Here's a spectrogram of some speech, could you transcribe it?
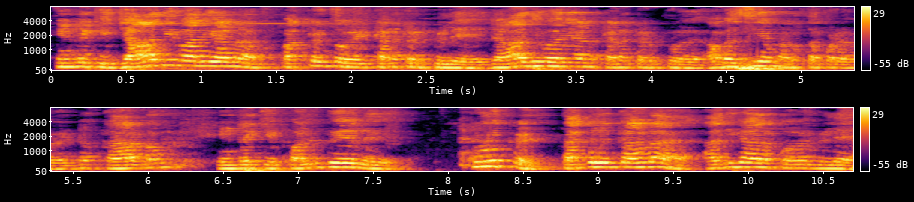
இன்றைக்கு ஜாதி வாரியான மக்கள் தொகை கணக்கெடுப்பிலே ஜாதி வாரியான கணக்கெடுப்பு அவசியம் நடத்தப்பட வேண்டும். காரணம் இன்றைக்கு பல்வேறு குழுக்கள் தங்களுக்கான அதிகார பகிர்விலே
